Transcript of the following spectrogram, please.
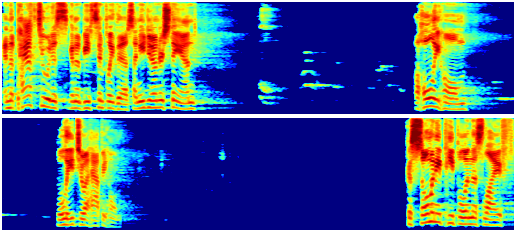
And the path to it is going to be simply this I need you to understand a holy home will lead to a happy home. Because so many people in this life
